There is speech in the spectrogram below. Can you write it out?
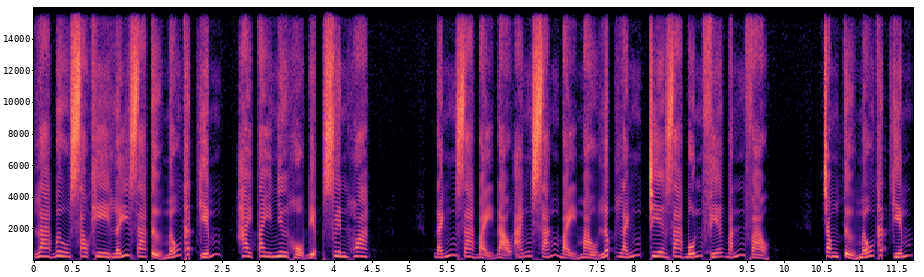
La Bưu sau khi lấy ra tử mẫu thất kiếm, hai tay như hồ điệp xuyên hoa. Đánh ra bảy đạo ánh sáng bảy màu lấp lánh chia ra bốn phía bắn vào. Trong tử mẫu thất kiếm.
